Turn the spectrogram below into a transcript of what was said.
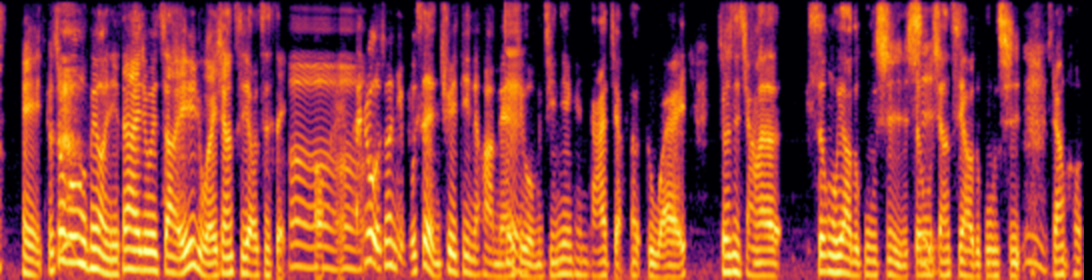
哎，有做功课的朋友，你大概就会知道，哎，乳癌相制药是谁？嗯嗯嗯。如果说你不是很确定的话，没关系，我们今天跟大家讲了乳癌，就是讲了。生物药的故事，生物相似药的故事，然后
